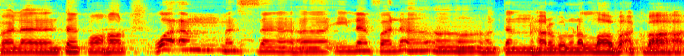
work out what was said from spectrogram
ফালা তাকহার ওয়া আম্মাস সাইলা ফালা তানহার বলুন আল্লাহু আকবার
